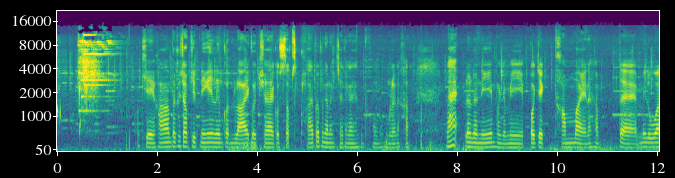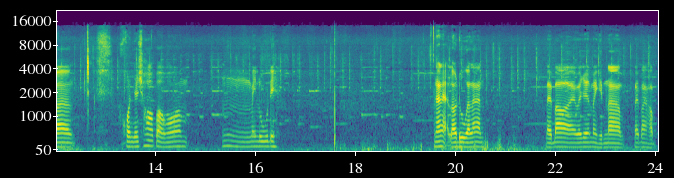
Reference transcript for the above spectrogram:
เคครับ ถ้าใครชอบคลิปนี้อย่าลืมกดไลค์ กดแชร์ กด subscribe เพื่อเป็นกำลังใจในการทำของผมเลยนะครับ และเร็วๆนี้ผมจะมีโปรเจกต์ทำใหม่นะครับ แต่ไม่รู้ว่าคนจะชอบเปล่าเพราะว่าอืมไม่รู้ดิ นั่นแหละ เราดูกันแล้วกันบายบาย ไว้เจอกันใหม่คลิปหน้าบายบายครับ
